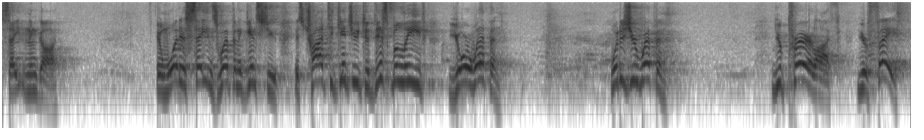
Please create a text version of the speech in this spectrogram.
Satan, and God. And what is Satan's weapon against you? It's tried to get you to disbelieve your weapon. What is your weapon? Your prayer life, your faith.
